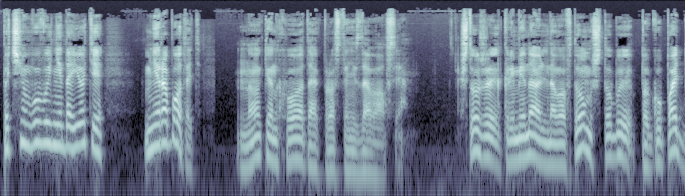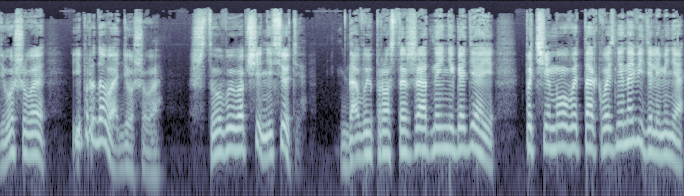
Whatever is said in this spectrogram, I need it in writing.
Почему вы не даете мне работать?» Но Кенхо так просто не сдавался. «Что же криминального в том, чтобы покупать дешево и продавать дешево? Что вы вообще несете?» «Да вы просто жадные негодяи! Почему вы так возненавидели меня?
